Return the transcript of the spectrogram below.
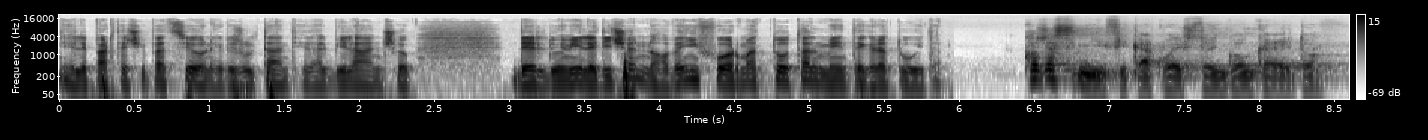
e le partecipazioni risultanti dal bilancio del 2019 in forma totalmente gratuita. Cosa significa questo in concreto?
